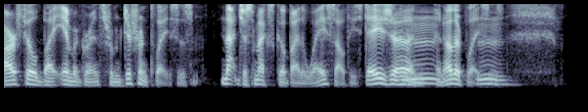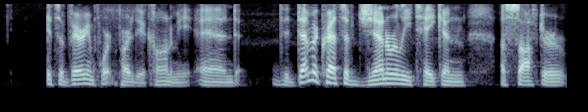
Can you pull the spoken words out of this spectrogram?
Are filled by immigrants from different places, not just Mexico, by the way, Southeast Asia mm. and, and, other places. Mm. It's a very important part of the economy, and the Democrats have generally taken a softer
